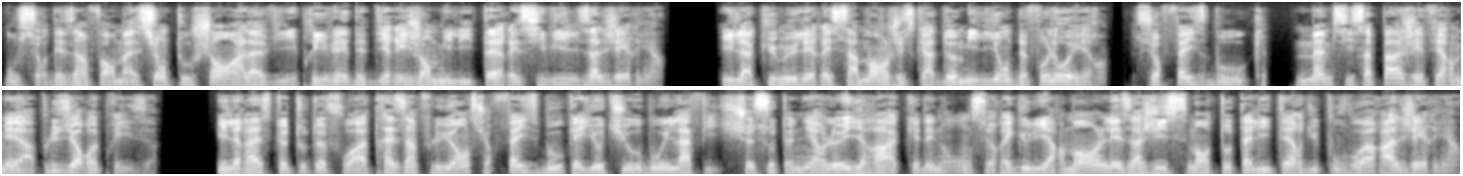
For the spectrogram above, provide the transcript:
ou sur des informations touchant à la vie privée des dirigeants militaires et civils algériens. Il a cumulé récemment jusqu'à 2 millions de followers, sur Facebook, même si sa page est fermée à plusieurs reprises. Il reste toutefois très influent sur Facebook et YouTube où il affiche soutenir le Irak et dénonce régulièrement les agissements totalitaires du pouvoir algérien.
